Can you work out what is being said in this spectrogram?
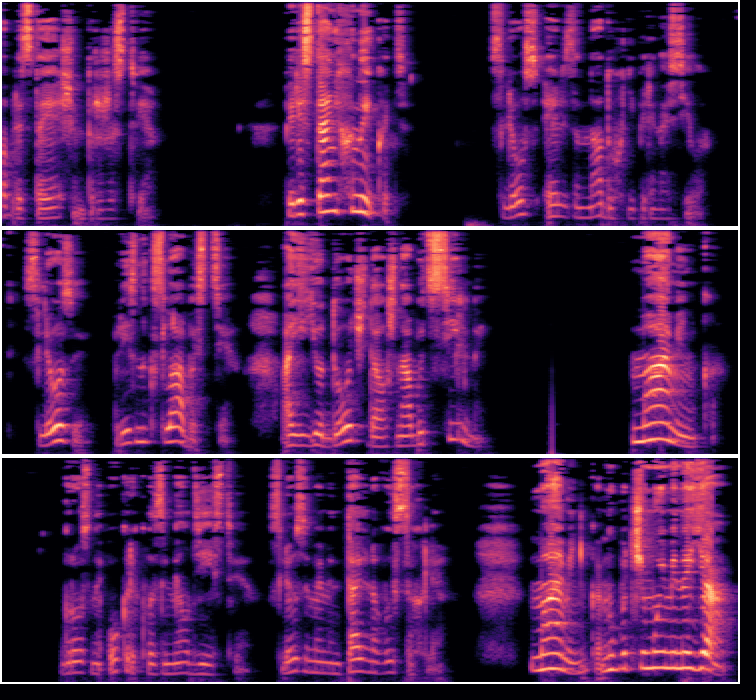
о предстоящем торжестве. «Перестань хныкать!» Слез Эльза на дух не переносила. Слезы – признак слабости, а ее дочь должна быть сильной. «Маменька!» Грозный окрик возымел действие. Слезы моментально высохли. «Маменька, ну почему именно я?»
